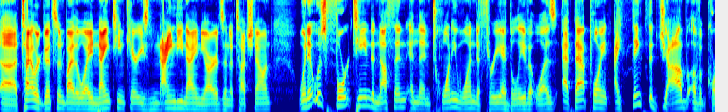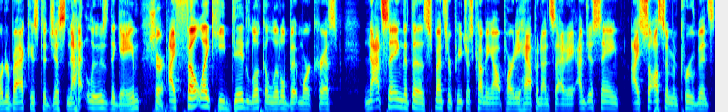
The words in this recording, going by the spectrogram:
uh, tyler goodson by the way 19 carries 99 yards and a touchdown when it was 14 to nothing and then 21 to 3 i believe it was at that point i think the job of a quarterback is to just not lose the game Sure. i felt like he did look a little bit more crisp not saying that the Spencer Petras coming out party happened on Saturday. I'm just saying I saw some improvements,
